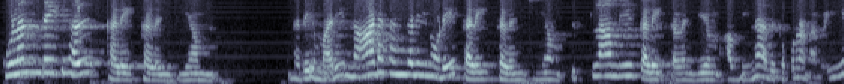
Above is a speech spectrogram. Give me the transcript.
குழந்தைகள் கலைக்களஞ்சியம். அதே மாதிரி நாடகங்களினுடைய கலைக்களஞ்சியம் இஸ்லாமிய கலைக்களஞ்சியம் அப்படின்னா அதுக்கப்புறம் நிறைய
